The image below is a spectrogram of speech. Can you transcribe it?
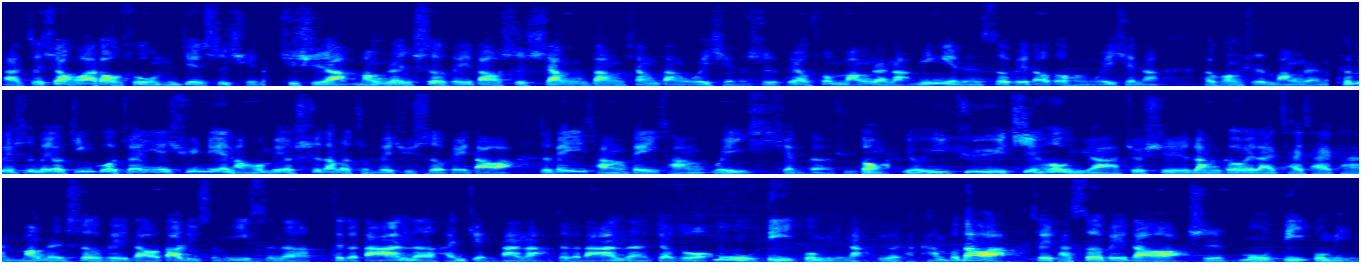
啊。这笑话告诉我们一件事情，其实啊，盲人射飞刀是相当相当危险的事。不要说盲人啊，明眼人射飞刀都很危险的。何况是盲人，特别是没有经过专业训练，然后没有适当的准备去射飞刀啊，是非常非常危险的举动。有一句歇后语啊，就是让各位来猜猜看，盲人射飞刀到底什么意思呢？这个答案呢很简单啊，这个答案呢叫做目的不明啊，因为他看不到啊，所以他射飞刀啊是目的不明。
